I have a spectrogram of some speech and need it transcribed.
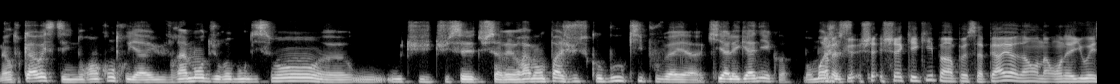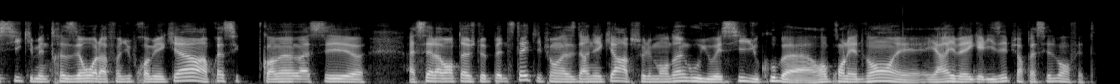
mais en tout cas, oui, c'était une rencontre où il y a eu vraiment du rebondissement, euh, où, où tu, tu, sais, tu savais vraiment pas jusqu'au bout qui pouvait, euh, qui allait gagner, quoi. Bon, moi, ah, je parce que chaque, chaque, équipe a un peu sa période. Hein. On, a, on a USC qui mène 13-0 à la fin du premier quart. Après, c'est quand même assez, euh, assez à l'avantage de Penn State. Et puis, on a ce dernier quart absolument dingue où USC, du coup, bah, reprend les devants et, et arrive à égaliser puis repasser devant, en fait.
